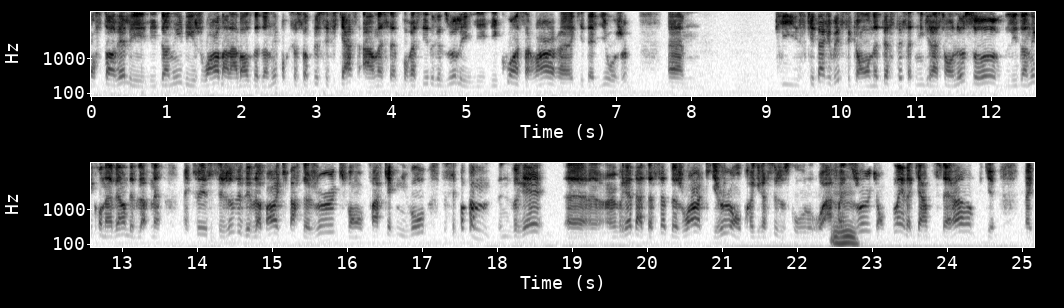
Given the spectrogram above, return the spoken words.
on storait les, données des joueurs dans la base de données pour que ce soit plus efficace pour essayer de réduire les, coûts en serveur euh, qui étaient liés au jeu. Euh, puis ce qui est arrivé, c'est qu'on a testé cette migration-là sur les données qu'on avait en développement. C'est juste des développeurs qui partent le jeu, qui vont faire quelques niveaux. C'est pas comme une vraie un vrai dataset de joueurs qui, eux, ont progressé jusqu'au à la fin Mhm. du jeu, qui ont plein de cartes différentes. Puis que, fait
